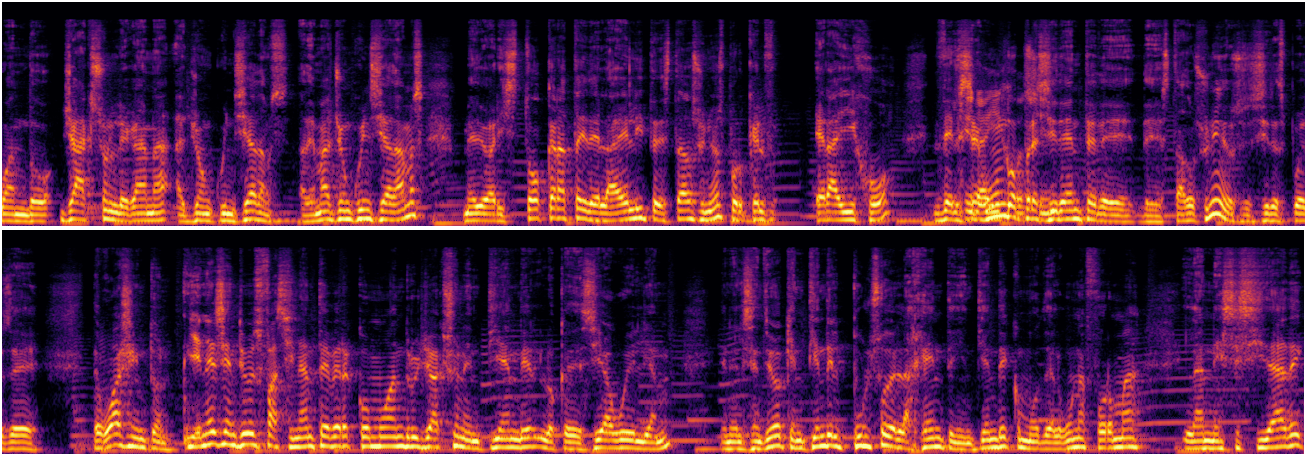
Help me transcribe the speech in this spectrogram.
cuando Jackson le gana a John Quincy Adams. Además, John Quincy Adams, medio aristócrata y de la élite de Estados Unidos, porque él era hijo del segundo presidente de, Estados Unidos, es decir, después de, de, Washington. Y en ese sentido es fascinante ver cómo Andrew Jackson entiende lo que decía William, en el sentido de que entiende el pulso de la gente y entiende como de alguna forma la necesidad de,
